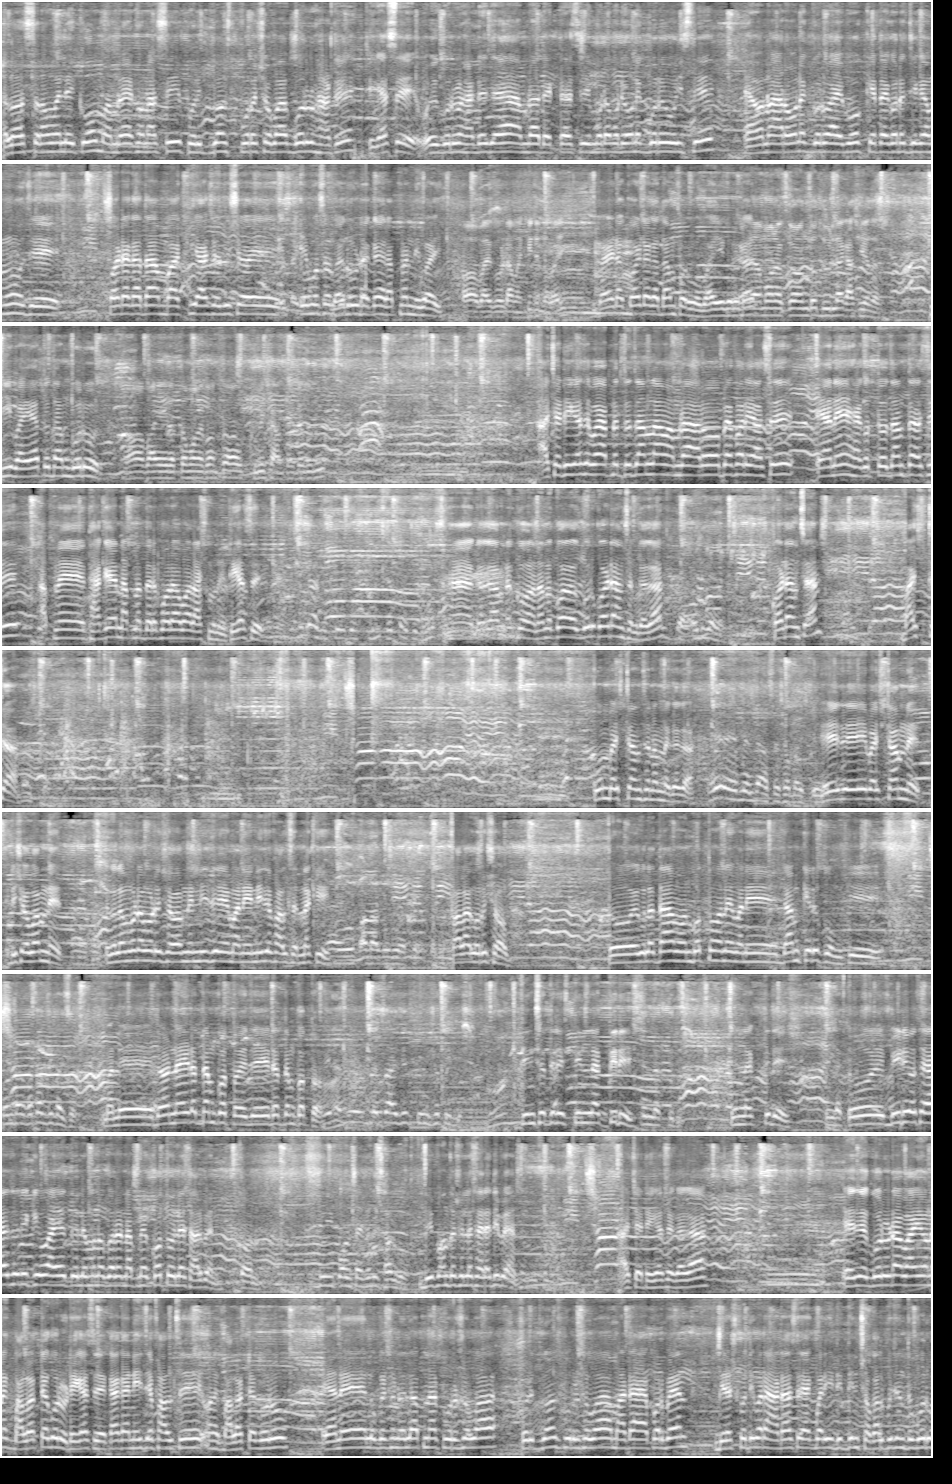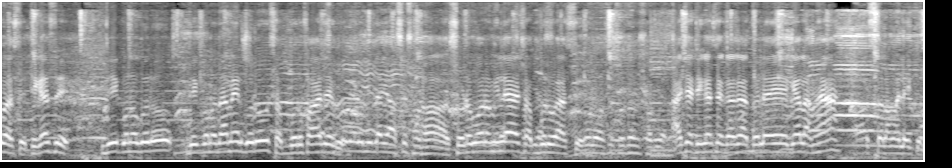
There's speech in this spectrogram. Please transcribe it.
Hello আসসালামু আলাইকুম। আমরা এখন আছি ফরিদগঞ্জ পৌরসভা গরুর হাটে ঠিক আছে? ওই গরুর হাটে যায় আমরা দেখতে আছি মোটামুটি অনেক গরু হইছে। এখন আরও অনেক গরু আইব। কেটা করে জিগামু যে কয় টাকা দাম বা কি আছে বিষয়ে এই বছর গরু টাকায় আপনার নি ভাই? ও ভাই গরুটা আমার কি জন্য ভাই? ভাই এটা কয় টাকা দাম পড়ব ভাই এই গরুটা মনে করেন তো দুই লাখ আশি হাজার। কি ভাই এত দাম গরুর? ও ভাই এটা তো মনে করেন তো খুবই শান্ত গরু। আচ্ছা ঠিক আছে ভাই আপনার তো জানলাম, আমরা আরও ব্যাপারে আছে। এনে হ্যাঁ তো জানতে আছি। আপনি থাকেন, আপনাদের পরে আবার আসমুনি ঠিক আছে? হ্যাঁ কাকা, আপনি কোন? আপনি গরু কয়টা আনছেন, কাকা? কয়টা আনছেন? বাইশটা। কোন বাইশটা আনছেন আপনি, কাকা? এই যে, এই বাইশটা আমনের, এটি সব আমনের। এগুলো মোটামুটি সব আপনি নিজে মানে নিজে ফালছেন নাকি? ফালা গরু সব। তো এগুলো দাম বর্তমানে মানে দাম কীরকম কি কোনটার কথা জিজ্ঞাসা মানে ধরেন না এটার দাম কত? এই যে এটার দাম কত? চাইছি তিনশো তিরিশ। তিনশো তিরিশ তিন লাখ তিরিশ? তিন লাখ তিরিশ। তিন লাখ তিরিশ। তো ভিডিও ছাড়া যদি কেউ আয় তাহলে মনে করেন আপনি কত হলে ছাড়বেন? কোন? দুই পঞ্চাশ হলে ছাড়বো। দুই পঞ্চাশ হলে ছেড়ে দিবেন? আচ্ছা ঠিক আছে কাকা। এই যে গরুটা ভাই অনেক ভালো একটা গরু ঠিক আছে? কাকা নিজে ফালছে অনেক ভালো একটা গরু। এখানে লোকেশন হলো আপনার পৌরসভা ফরিদগঞ্জ পৌরসভা মাঠে আয়া পড়বেন। বৃহস্পতিবার হাট আছে একবার ঈদের দিন সকাল পর্যন্ত গরু আছে ঠিক আছে? যে কোনো গরু যে কোনো দামের গরু সব গরু পাওয়া যাবে। হ্যাঁ ছোট বড় মিলে সব গরু আছে। আচ্ছা ঠিক আছে কাকা তাহলে গেলাম হ্যাঁ? আসসালামু আলাইকুম।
